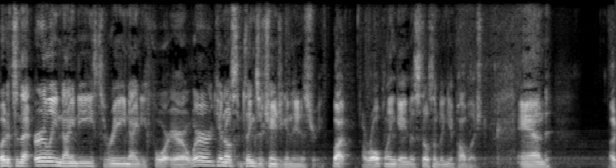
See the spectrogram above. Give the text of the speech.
but it's in that early 93, 94 era where, you know, some things are changing in the industry. But a role playing game is still something you published. And a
